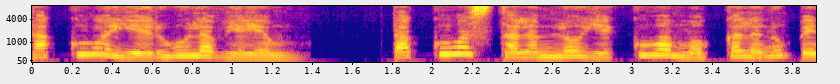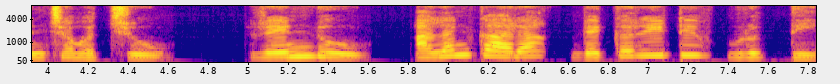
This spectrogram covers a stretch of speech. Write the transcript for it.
తక్కువ ఎరువుల వ్యయం తక్కువ స్థలంలో ఎక్కువ మొక్కలను పెంచవచ్చు. రెండు అలంకార డెకరేటివ్ వృత్తి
